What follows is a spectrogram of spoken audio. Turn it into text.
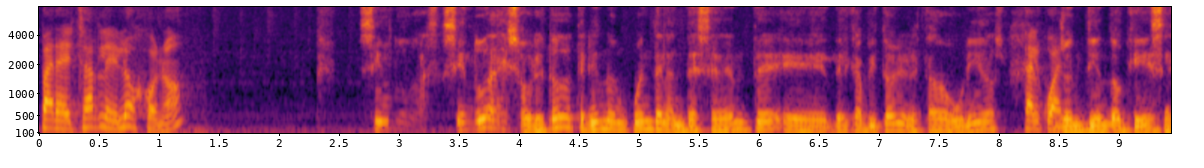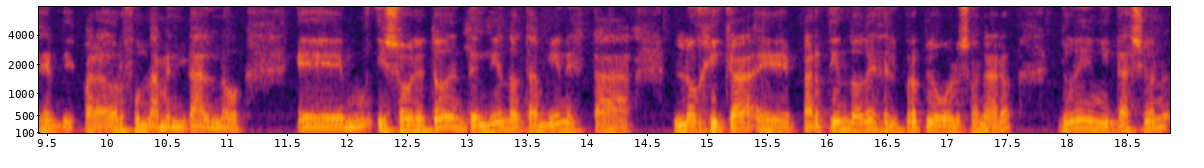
para echarle el ojo, ¿no? Sin dudas, sin dudas y sobre todo teniendo en cuenta el antecedente eh, del Capitolio en Estados Unidos. Tal cual. Yo entiendo que ese es el disparador fundamental, ¿no? Eh, y sobre todo entendiendo también esta lógica, eh, partiendo desde el propio Bolsonaro, de una imitación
